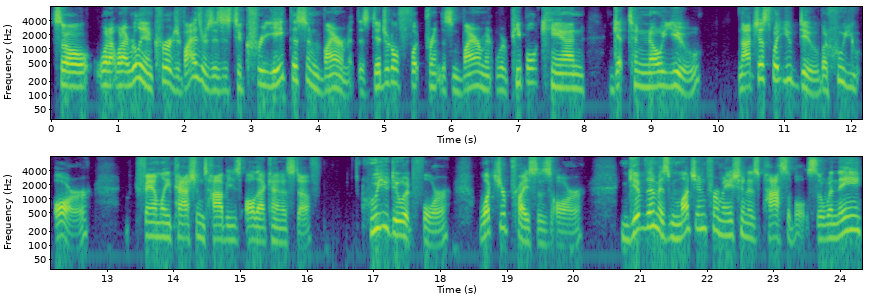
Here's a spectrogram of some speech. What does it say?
So what I, what I really encourage advisors is is to create this environment this digital footprint this environment where people can get to know you not just what you do, but who you are family, passions, hobbies, all that kind of stuff, who you do it for, what your prices are. Give them as much information as possible. So when they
